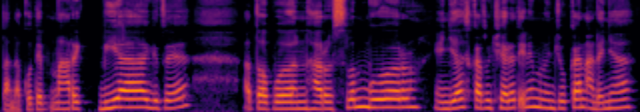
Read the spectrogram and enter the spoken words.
tanda kutip narik dia gitu ya ataupun harus lembur. Yang jelas kartu chariot ini menunjukkan adanya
